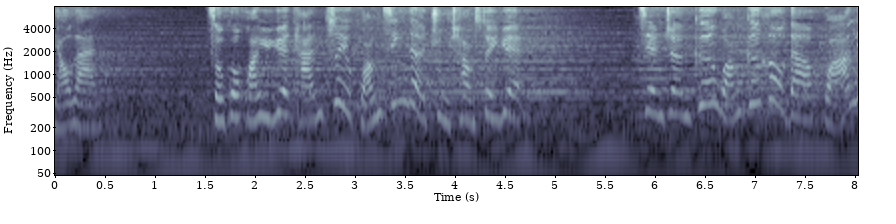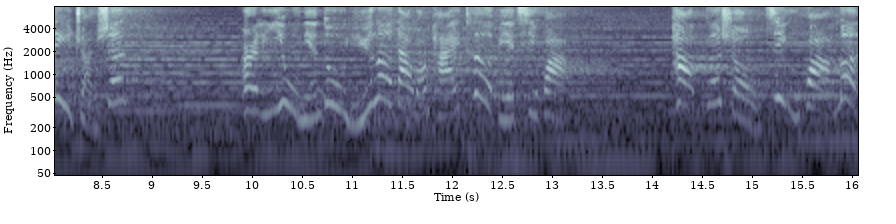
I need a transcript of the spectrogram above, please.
摇篮。走过华语乐坛最黄金的驻唱岁月，见证歌王歌后的华丽转身。二零一五年度娱乐大王牌特别企划，Pop 歌手进化论。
